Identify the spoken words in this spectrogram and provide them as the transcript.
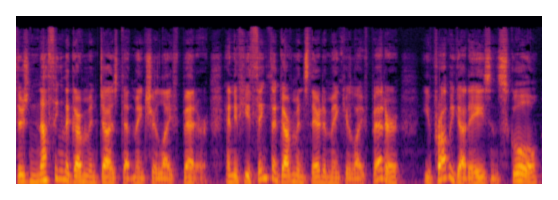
There's nothing the government does that makes your life better. And if you think the government's there to make your life better, you probably got A's in school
